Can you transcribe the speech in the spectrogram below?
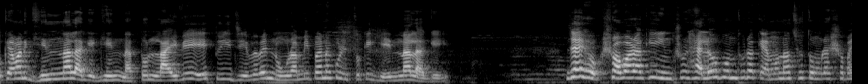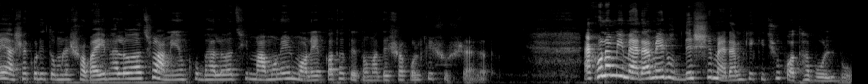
তোকে আমার ঘেন্না লাগে, ঘেন্না। তোর লাইভে তুই যেভাবে নোংরামি পানা করিস, তোকে ঘেন্না লাগে। যাই হোক, সবার আগে ইন্ট্রো হ্যালো বন্ধুরা, কেমন আছো? তোমরা সবাই আশা করি তোমরা সবাই ভালো আছো। আমিও খুব ভালো আছি। মামনের মনের কথাতে তোমাদের সকলকে সুস্বাগত। এখন আমি ম্যাডামের উদ্দেশ্যে ম্যাডামকে কিছু কথা বলব।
